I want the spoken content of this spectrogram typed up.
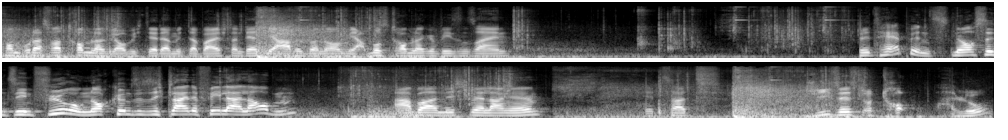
Trom oder es war Trommler, glaube ich, der da mit dabei stand. Der hat die Arme übernommen. Ja, muss Trommler gewesen sein. It happens. Noch sind sie in Führung. Noch können sie sich kleine Fehler erlauben. Aber nicht mehr lange. Jetzt hat Jesus und Trom Hallo?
